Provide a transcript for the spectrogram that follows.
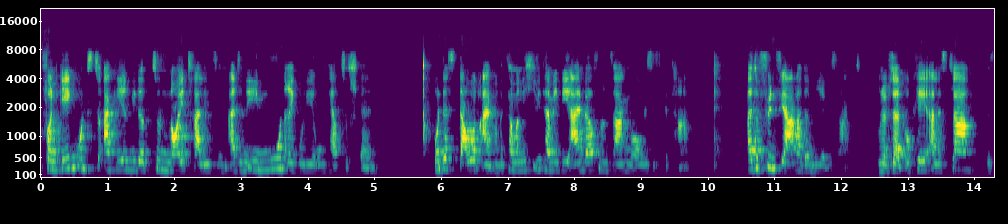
von gegen uns zu agieren wieder zu neutralisieren, also eine Immunregulierung herzustellen. Und das dauert einfach. Da kann man nicht Vitamin D einwerfen und sagen, morgen ist es getan. Also fünf Jahre hat er mir gesagt. Und ich habe gesagt, okay, alles klar. Das,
